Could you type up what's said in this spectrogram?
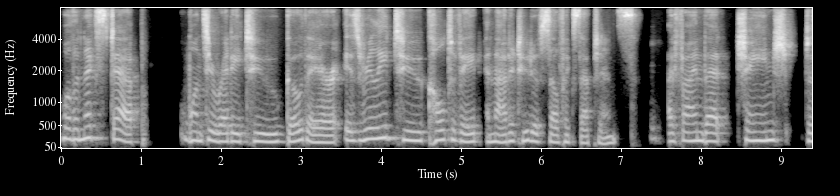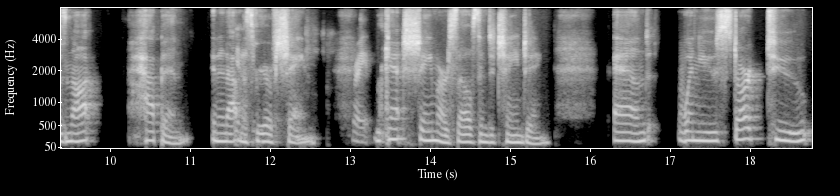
Well, the next step, once you're ready to go there, is really to cultivate an attitude of self acceptance. I find that change does not happen in an atmosphere yes. of shame. Right. We can't shame ourselves into changing. And when you start to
